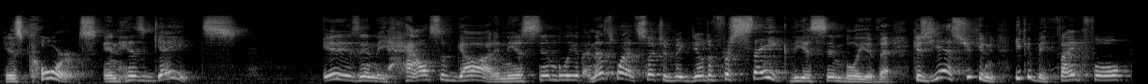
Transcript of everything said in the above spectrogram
his courts and his gates. It is in the house of God, in the assembly of, and that's why it's such a big deal to forsake the assembly of that. Because yes, you can you can be thankful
